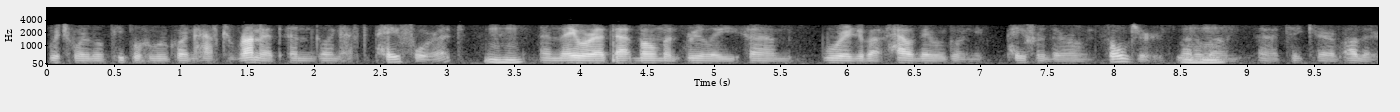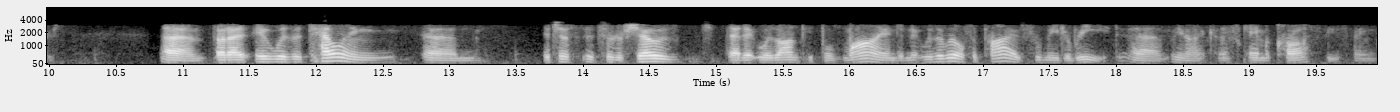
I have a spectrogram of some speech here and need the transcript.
which, were the people who were going to have to run it and going to have to pay for it. hmm And they were at that moment really um, worried about how they were going to pay for their own soldiers, let Mhm. alone uh, take care of others. Um, but I, it was a telling. Um, it just it sort of shows that it was on people's mind, and it was a real surprise for me to read. Um, you know, I kind of came across these things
